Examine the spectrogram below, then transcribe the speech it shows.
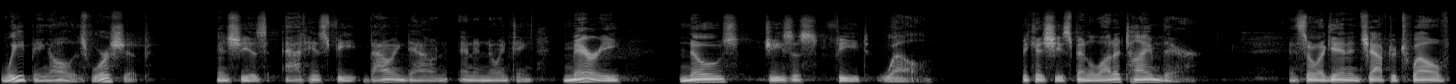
weeping, all is worship and she is at his feet, bowing down and anointing. Mary knows Jesus' feet well because she spent a lot of time there. And so, again, in chapter 12,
